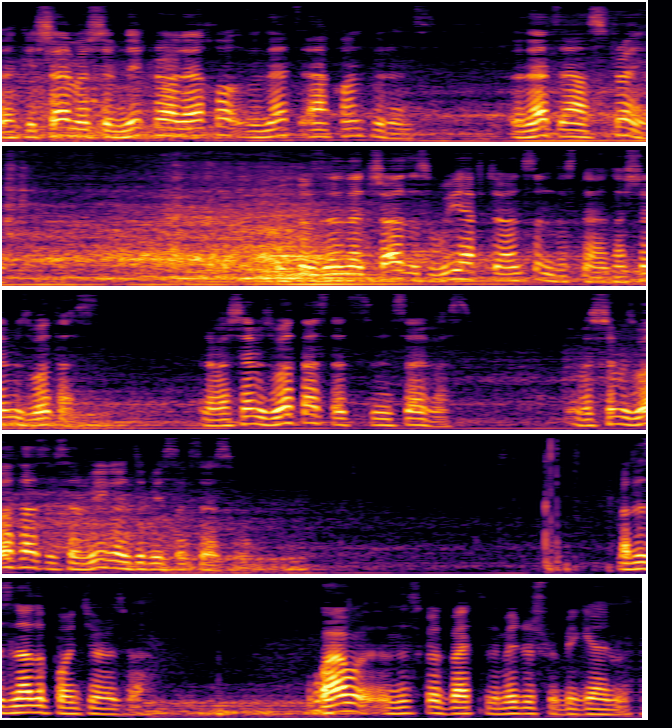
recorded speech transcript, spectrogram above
that Kishem Hashem Nikra Alecho, then that's our confidence, then that's our strength. Because then that shows us we have to understand Hashem is with us. And if Hashem is with us, that's save us. If Hashem is with us, it's that we're going to be successful. But there's another point here as well. Why, were, and this goes back to the midrash we began with.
